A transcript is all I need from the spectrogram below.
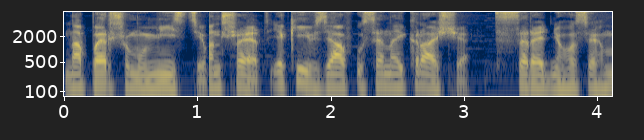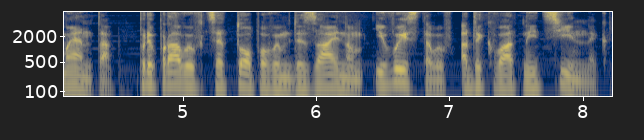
На першому місці планшет, який взяв усе найкраще середнього сегмента, приправив це топовим дизайном і виставив адекватний цінник.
